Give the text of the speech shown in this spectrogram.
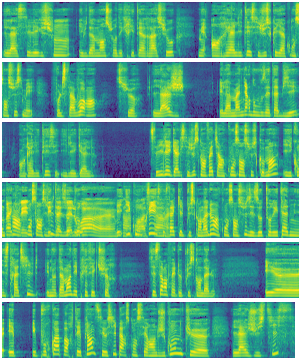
la sélection, évidemment, sur des critères raciaux, mais en réalité, c'est juste qu'il y a consensus, mais faut le savoir, hein, sur l'âge et la manière dont vous êtes habillé. En réalité, c'est illégal. C'est illégal, c'est juste qu'en fait, il y a un consensus commun, y compris ouais, un consensus des de autorités. euh, et y compris, c'est ouais. ça qui est le plus scandaleux, un consensus des autorités administratives et notamment des préfectures. C'est ça, en fait, le plus scandaleux. Et, euh, et, et, pourquoi porter plainte? C'est aussi parce qu'on s'est rendu compte que la justice,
